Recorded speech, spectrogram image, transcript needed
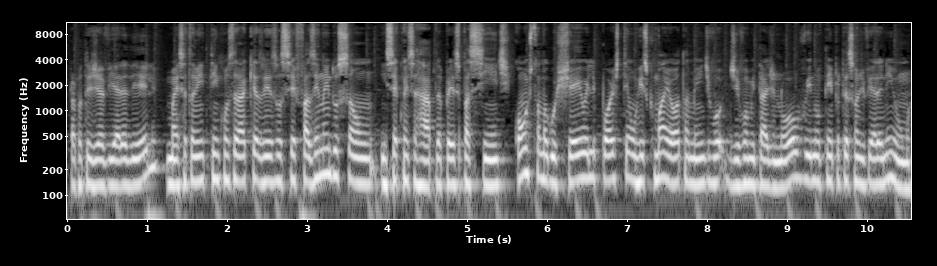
para proteger a viária dele, mas você também tem que considerar que às vezes você fazendo a indução em sequência rápida para esse paciente com o estômago cheio, ele pode ter um risco maior também de, vo de vomitar de novo e não tem proteção de viária nenhuma.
